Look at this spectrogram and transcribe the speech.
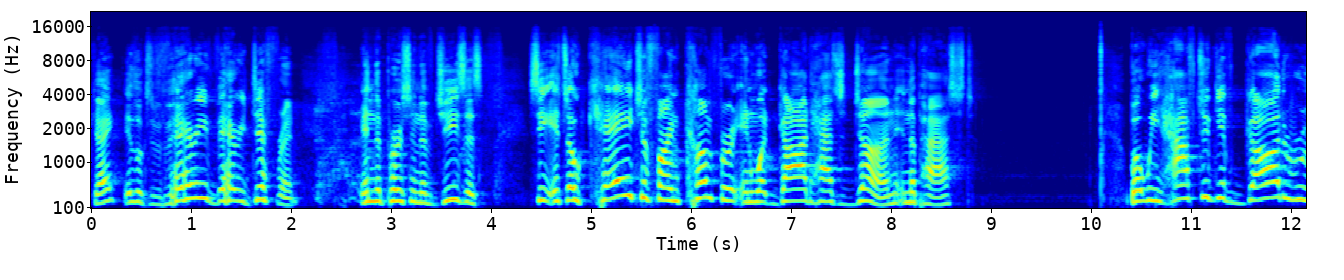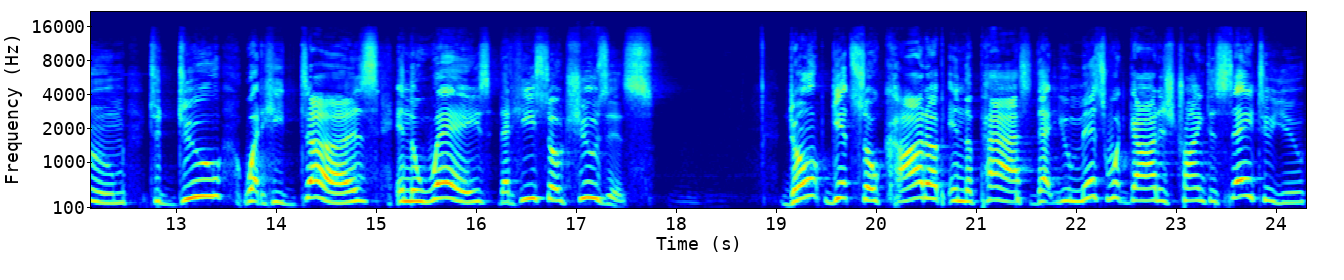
Okay? It looks very, very different in the person of Jesus. See, it's okay to find comfort in what God has done in the past, but we have to give God room to do what He does in the ways that He so chooses. Don't get so caught up in the past that you miss what God is trying to say to you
